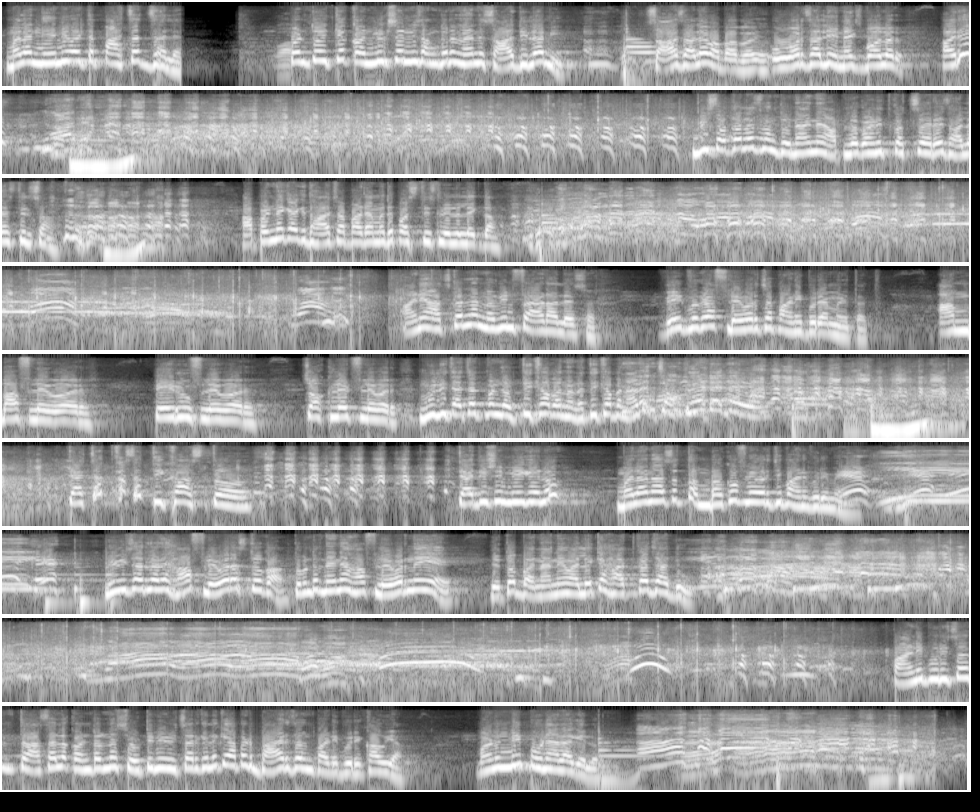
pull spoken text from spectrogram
मला नेहमी वाटतं पाचच झाल्या पण तो इतक्या कन्व्हिक्शन मी सांगतो ना नाही सहा दिला मी. सहा झाल्या बाबा ओव्हर झाली नेक्स्ट बॉलर अरे! मी स्वतःलाच म्हणतो नाही नाही आपलं गणित कच्चं रे झाले असतील सहा. आपण नाही काय दहाच्या पाड्यामध्ये पस्तीस लिहिलेलं एकदा? आणि आजकाल ना नवीन फॅड आलंय सर वेगवेगळ्या फ्लेवरच्या पाणीपुऱ्या मिळतात. आंबा फ्लेवर पेरू फ्लेवर चॉकलेट फ्लेवर मुली त्याच्यात पण जाऊ, तिखा बना ना तिखा बना अरे चॉकलेट आहे ते. त्याच्यात कसं तिखा असतं? त्या दिवशी मी गेलो मला ना असं तंबाखू फ्लेवरची पाणीपुरी मिळाली. मी विचारलं हा फ्लेवर असतो का? तो म्हणतो नाही नाही हा फ्लेवर नाहीये. ये तो बनाने वाले के हात का जादू. पाणीपुरीचं त्रासाला कंट्रोल शेवटी मी विचार केला की आपण बाहेर जाऊन पाणीपुरी खाऊया. म्हणून मी पुण्याला गेलो.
